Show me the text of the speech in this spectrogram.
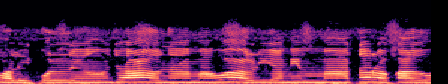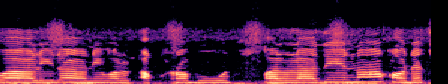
walikullin ja'alna mawaliya mimma tarakal walidani wal aqrabun walladzina qadat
